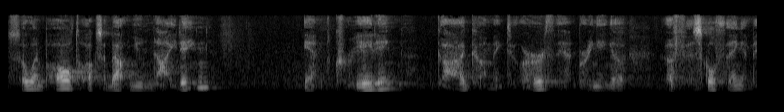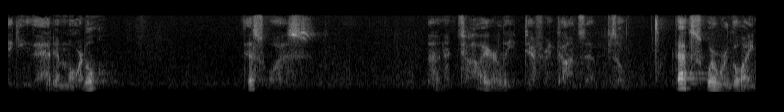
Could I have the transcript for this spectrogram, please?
So when Paul talks about uniting and creating God coming to earth and bringing a, a physical thing and making that immortal, this was an entirely different concept. So that's where we're going.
